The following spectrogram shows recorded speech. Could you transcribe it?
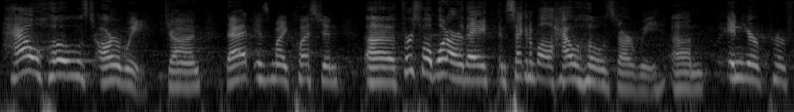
How hosed are we, John? That is my question. Uh, first of all, what are they? And second of all, how hosed are we? Um, in your prof-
